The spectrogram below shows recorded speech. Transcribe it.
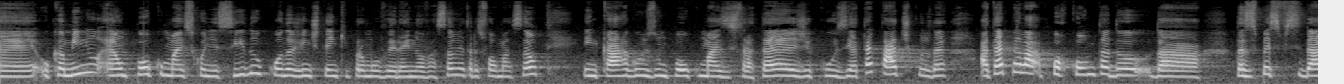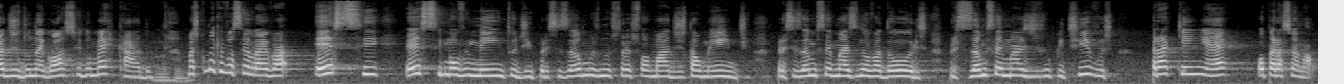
É, o caminho é um pouco mais conhecido quando a gente tem que promover a inovação e a transformação em cargos um pouco mais estratégicos e até táticos, né? até pela, por conta do, da, das especificidades do negócio e do mercado. Uhum. Mas como é que você leva esse, esse movimento de precisamos nos transformar digitalmente, precisamos ser mais inovadores, precisamos ser mais disruptivos para quem é operacional?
